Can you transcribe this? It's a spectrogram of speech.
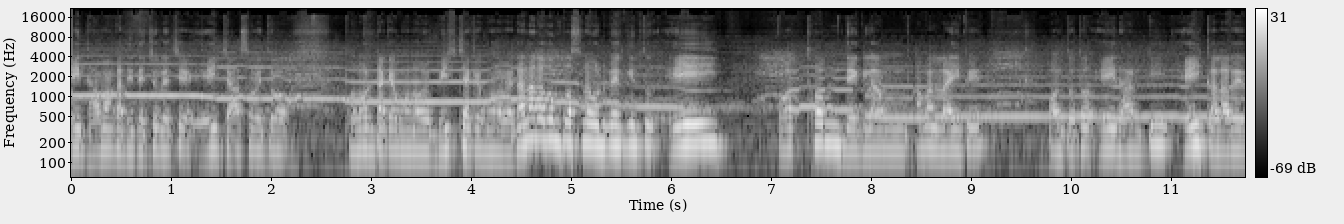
এই ধামাকা দিতে চলেছে। এই চাষ হয়তো ফলনটা কেমন হবে, বীজটা কেমন হবে, নানা রকম প্রশ্ন উঠবে, কিন্তু এই প্রথম দেখলাম আমার লাইফে অন্তত এই ধানটি এই কালারের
